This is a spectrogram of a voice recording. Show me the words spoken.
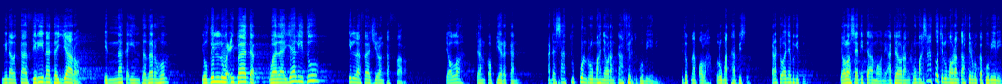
minal kafirina dayyara innaka intadharhum yudhillu ibadak wa la yalidu illa fajiran kafar. Ya Allah, jangan kau biarkan ada satu pun rumahnya orang kafir di bumi ini. Itu kenapa Allah lumat habis. Karena doanya begitu. Ya Allah saya tidak mau nih ada orang rumah satu aja rumah orang kafir muka bumi ini.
